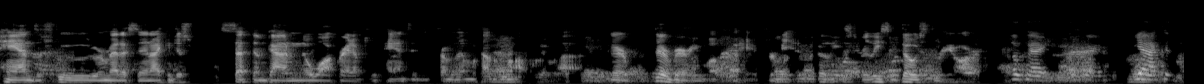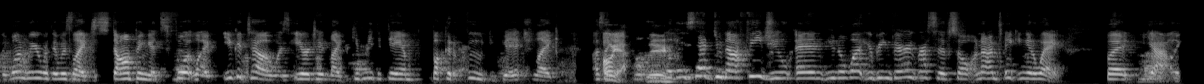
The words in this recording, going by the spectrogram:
pans of food or medicine, I can just set them down and they'll walk right up to the pans and eat from them without a problem. Uh, they're they're very well behaved for me, at least. Or at least those three are. Okay. Okay. Yeah, because the one we were with, it was like stomping its foot. Like you could tell it was irritated. Like, give me the damn bucket of food, you bitch. Like, I was Oh, like, yeah, well, they're- well, they said do not feed you, and you know what? You're being very aggressive, so now I'm taking it away. But yeah, like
